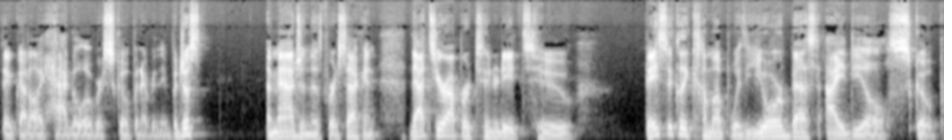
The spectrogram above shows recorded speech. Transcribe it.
they've got to like haggle over scope and everything. But just imagine this for a second. That's your opportunity to basically come up with your best ideal scope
